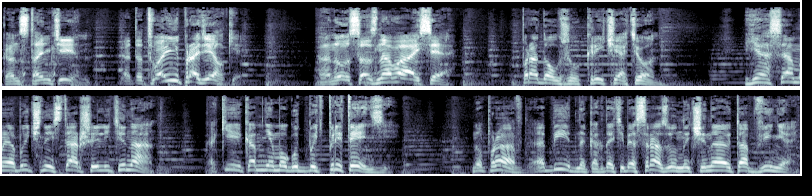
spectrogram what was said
«Константин, это твои проделки? А ну, сознавайся!» Продолжил кричать он. «Я самый обычный старший лейтенант. Какие ко мне могут быть претензии? Но правда, обидно, когда тебя сразу начинают обвинять.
